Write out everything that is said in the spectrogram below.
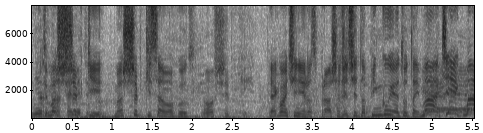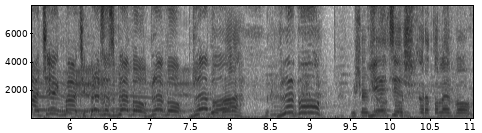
Nie Ty masz rozpraszaj mnie szybki, tylko. masz szybki samochód. No, szybki. Jak mam cię nie rozpraszać? Ja cię dopinguję tutaj. Maciek, Maciek, Maciek! Prezes w lewo, w lewo, w lewo! Dobra. W lewo! Musiałem się Jedziesz. która to lewo.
